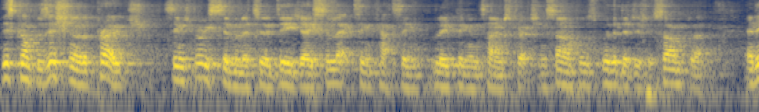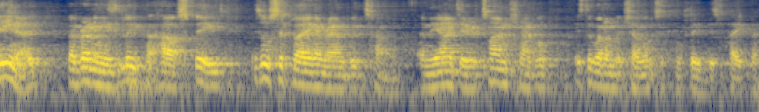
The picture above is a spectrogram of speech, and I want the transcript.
This compositional approach seems very similar to a DJ selecting, cutting, looping and time stretching samples with a digital sampler. And Eno, by running his loop at half speed, is also playing around with time and the idea of time travel is the one on which I want to conclude this paper.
